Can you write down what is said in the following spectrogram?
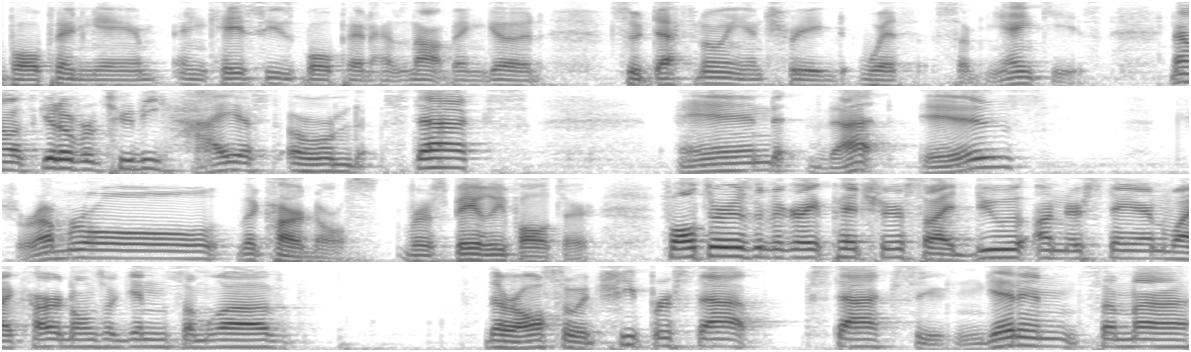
bullpen game, and KC's bullpen has not been good, so definitely intrigued with some Yankees. Now let's get over to the highest owned stacks, and that is drumroll the Cardinals versus Bailey Falter. Falter isn't a great pitcher, so I do understand why Cardinals are getting some love. They're also a cheaper stack, stack so you can get in some uh,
